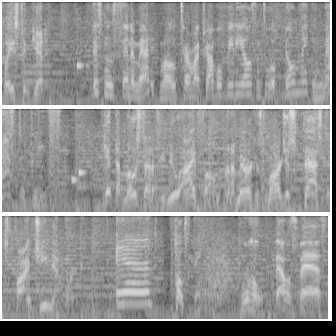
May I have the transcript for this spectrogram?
place to get it. This new cinematic mode turned my travel videos into a filmmaking masterpiece. Get the most out of your new iPhone on America's largest, fastest 5G network. And posting. Whoa, that was fast.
